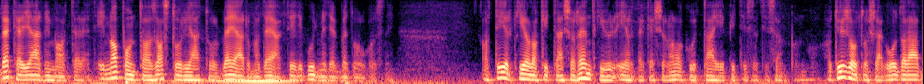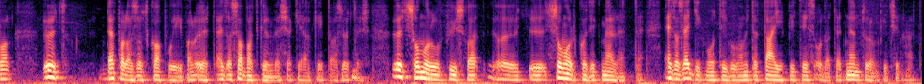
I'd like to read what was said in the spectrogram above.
be kell járni ma a teret. Én naponta az Asztóriától bejárom a Deák térig, úgy megyek be dolgozni. a tér kialakítása rendkívül érdekesen alakult tájépítészeti szempontból. A tűzoltóság oldalában öt befalazott kapui van, öt, ez a szabadkönyvesek jelképe az ötös. Öt szomorú fűzfa ö, ö, szomorkodik mellette. Ez az egyik motivum, amit a tájépítész oda tett, nem tudom ki csinálta.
